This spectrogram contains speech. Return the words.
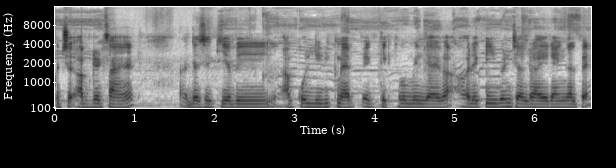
कुछ अपडेट्स आए हैं। जैसे कि अभी आपको लिविक मैप एक देखने को मिल जाएगा और एक इवेंट चल रहा है रेंगल पे।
